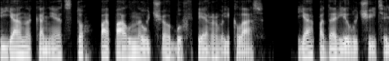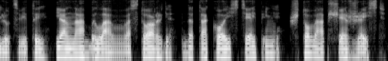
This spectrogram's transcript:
и я наконец-то попал на учебу в первый класс. Я подарил учителю цветы, и она была в восторге до такой степени, что вообще жесть.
